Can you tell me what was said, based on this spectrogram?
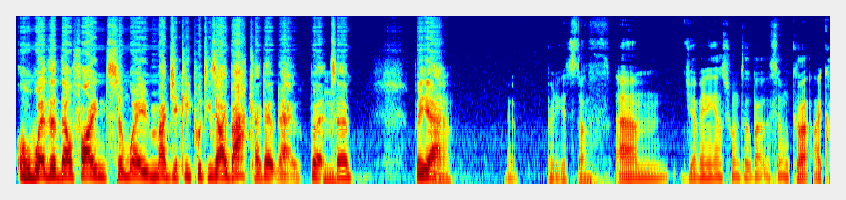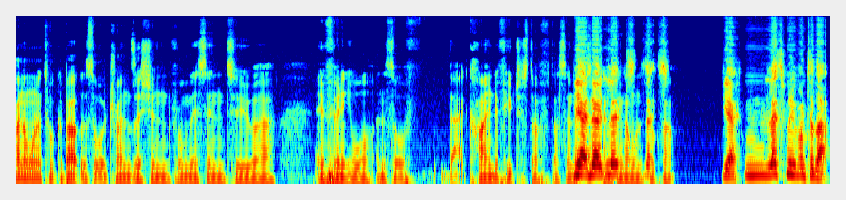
or whether they'll find some way magically put his eye back, I don't know. But Hmm. uh, but yeah. yeah, yeah, pretty good stuff. Um, do you have anything else you want to talk about the film? 'Cause I, I kind of want to talk about the sort of transition from this into uh, Infinity War and sort of that kind of future stuff. That's the next Yeah, no, kind of thing I want to talk about. yeah, let's move on to that.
